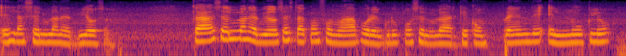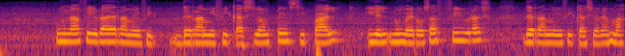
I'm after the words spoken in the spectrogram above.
es la célula nerviosa. Cada célula nerviosa está conformada por el grupo celular que comprende el núcleo, una fibra de, ramificación principal y numerosas fibras de ramificaciones más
